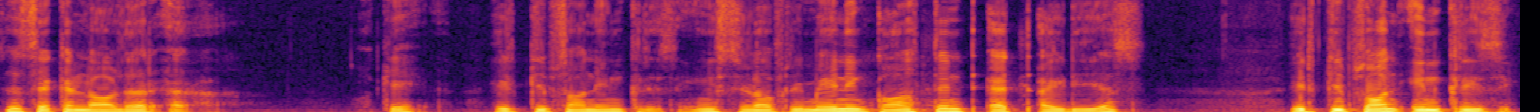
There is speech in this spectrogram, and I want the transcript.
the second order error. Okay. It keeps on increasing instead of remaining constant at IDS, it keeps on increasing.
